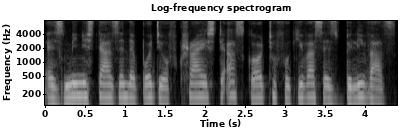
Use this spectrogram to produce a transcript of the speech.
as ministers in the body of Christ. Ask God to forgive us as believers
